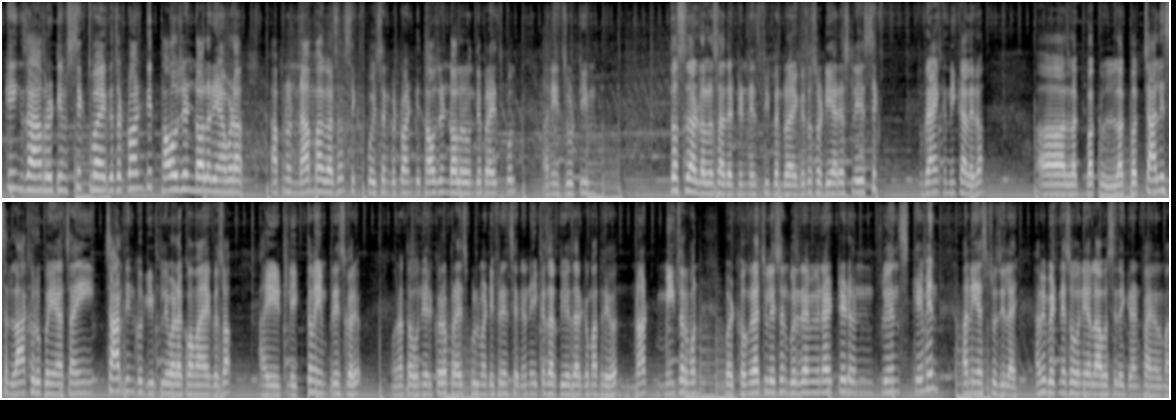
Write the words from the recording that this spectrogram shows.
जहाँ हाम्रो टिम सिक्स भएको छ ट्वेन्टी थाउजन्ड डलर यहाँबाट आफ्नो नाममा गर्छ सिक्स पोजिसनको ट्वेन्टी थाउजन्ड डलर हुन्थ्यो प्राइज पुल अनि जो टिम दस हज़ार डलर सायद एटेन्डेन्स फ़ी पनि सो डिआरएसले सिक्स ऱ्याङ्क निकालेर लगभग लगभग चालिस लाख रुपियाँ चाहिँ चार दिनको गेम प्लेबाट कमाएको छ आइएटले एकदमै इम्प्रेस गर्यो हुन त उनीहरूको र प्राइस पुलमा डिफ्रेन्स हेर्यो भने एक हजार दुई हजारको मात्रै हो not major one but congratulation Buriram United Influence केमेन अनि एस्ट्रोजीलाई हामी भेट्नेछौँ उनीहरूलाई अब सिधै ग्रान्ड फाइनलमा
